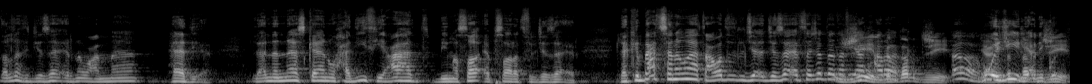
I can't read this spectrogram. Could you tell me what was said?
ظلت الجزائر نوعا ما هادئة. لأن الناس كانوا حديثي عهد بمصائب صارت في الجزائر. لكن بعد سنوات عودت الج- الجزائر تجدد فيها جيل بالضبط جيل. آه هو يعني جيل يعني جيل.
